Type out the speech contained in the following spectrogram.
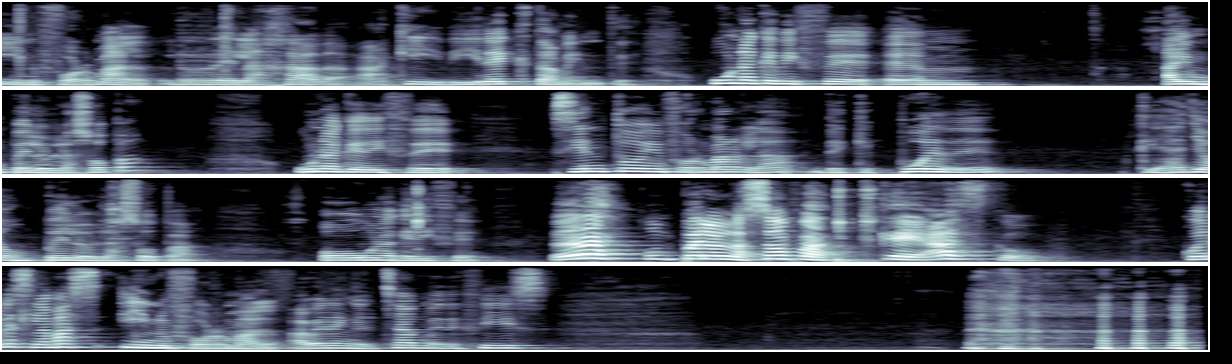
informal, relajada, aquí, directamente? Una que dice, em, hay un pelo en la sopa. Una que dice, siento informarla de que puede que haya un pelo en la sopa o una que dice, ¡Ah! ¡Un pelo en la sopa! ¡Qué asco! ¿Cuál es la más informal? A ver, en el chat me decís...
